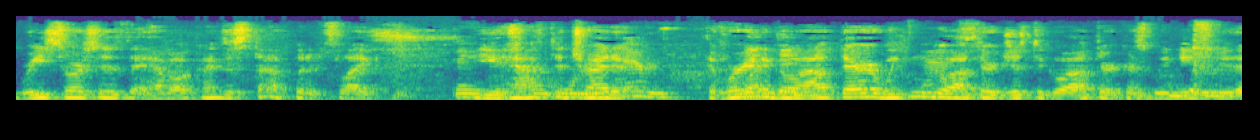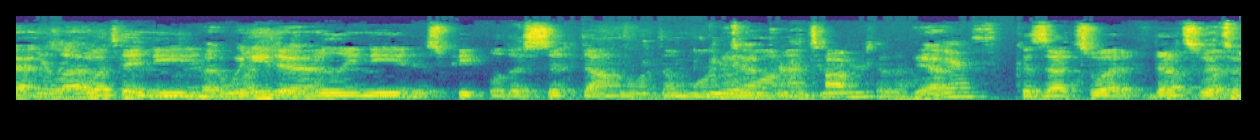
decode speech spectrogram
resources. They have all kinds of stuff. But it's like They you have to try to. them. If we're going to go out there, we can go out there just to go out there because we need to do that in love. What they need, But we what need they to- really need is people to sit down with them one on one and talk to them. Yeah. Yes. Because that's what that's what That's what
